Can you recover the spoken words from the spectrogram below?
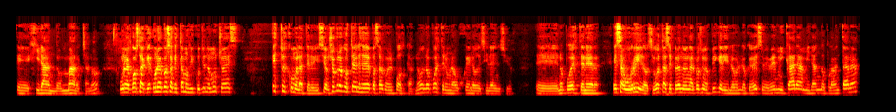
eh, girando, en marcha, ¿no? Una cosa, que, una cosa que estamos discutiendo mucho es, esto es como la televisión. Yo creo que a ustedes les debe pasar con el podcast, ¿no? No puedes tener un agujero de silencio. Eh, no puedes tener... Es aburrido. Si vos estás esperando venga el próximo speaker y lo, que ves, ves mi cara mirando por la ventana,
